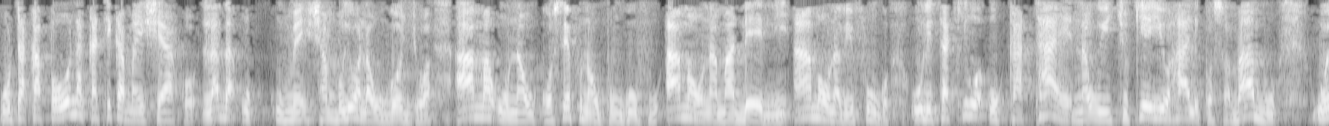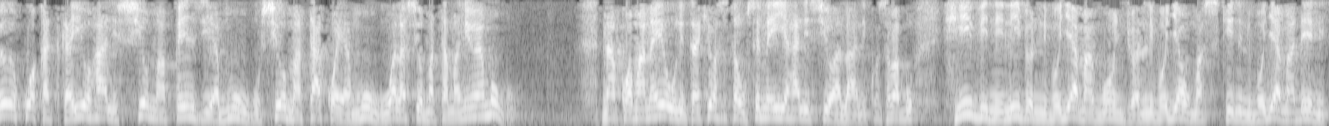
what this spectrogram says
utakapoona katika maisha yako labda umeshambuliwa na ugonjwa ama una ukosefu na upungufu ama una madeni ama una vifungo ulitakiwa ukatae na uichukie hiyo hali kwa sababu wewe kuwa katika hiyo hali sio mapenzi ya mungu sio matakwa ya mungu wala sio matamanio ya mungu na kwa maana hiyo ulitakiwa sasa useme hii hali sio halali kwa sababu hivi nilivyo nilivyojaa magonjwa nilivyojaa umaskini nilivyojaa madeni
